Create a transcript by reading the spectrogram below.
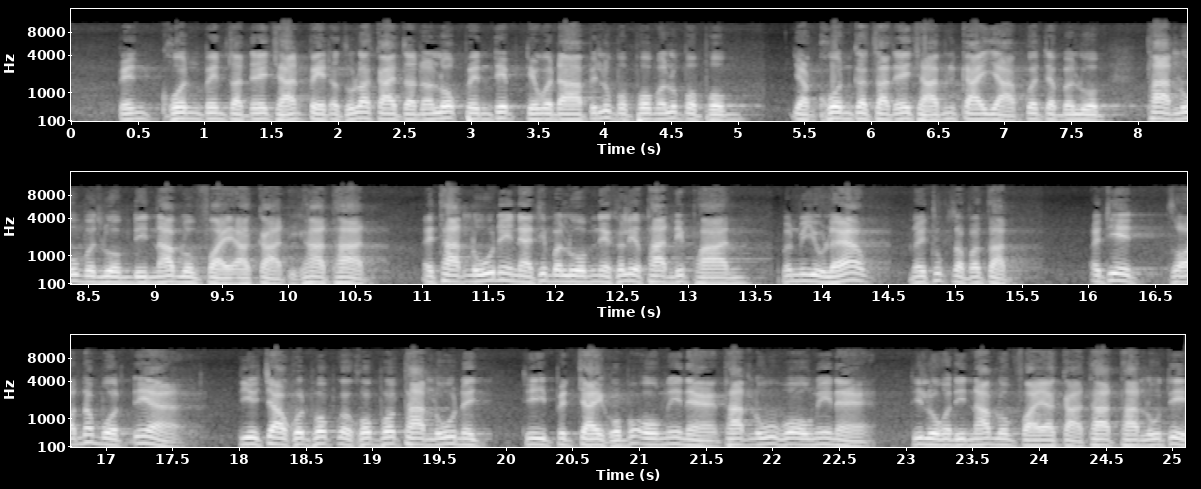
ๆเป็นคนเป็นสัตว์เดรัจฉานเปรตอสุรกายสัตว์นรกเป็นเทพเทวดาเป็นรูปภพอรูปภพอย่างคนกับสัตว์เดรัจฉานเป็นกายหยาบก็จะมารวม ธาตุรู้มารวมดินน้ำลมไฟอากาศอีกห้าธาตุไอ้ธาตุรู้นี่เนี่ยที่มารวมเนี่ยเขาเรียกธาตุนิพพาน มันมีอยู่แล้วในทุกสรรพสัตว์ไอ้ที่สอนทั้งหมดเนี่ยที่เจ้าคนพบก็ค้นพบธาตุรู้ในที่เป็นใจของพระองค์นี่แน่ธาตุรู้พระองค์นี่แน่ที่รวมกับดินน้ำลมไฟอากาศธาตุธาตุรู้ที่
